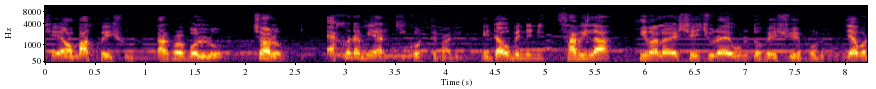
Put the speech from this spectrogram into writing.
সে অবাক হয়ে শুন তারপর বলল, চলো, এখন আমি আর কি করতে পারি? এটাও মেনে নি। সাবিলা হিমালয়ের সেই চূড়ায় উল্টো হয়ে শুয়ে পড়ল, যেমন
